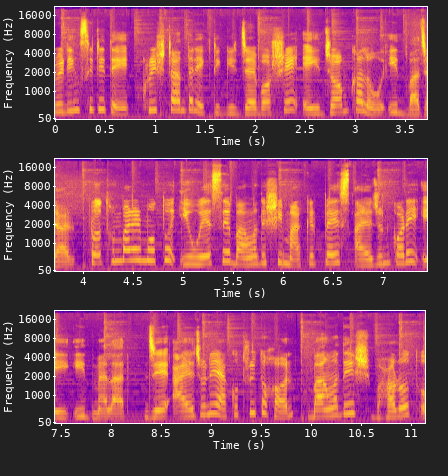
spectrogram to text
রিডিং সিটিতে খ্রিস্টানদের একটি গির্জায় বসে এই জমকালো ঈদ বাজার। প্রথমবারের মতো ইউএসএ বাংলাদেশি মার্কেটপ্লেস আয়োজন করে এই ঈদ মেলার, যে আয়োজনে একত্রিত হন বাংলাদেশ, ভারত ও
